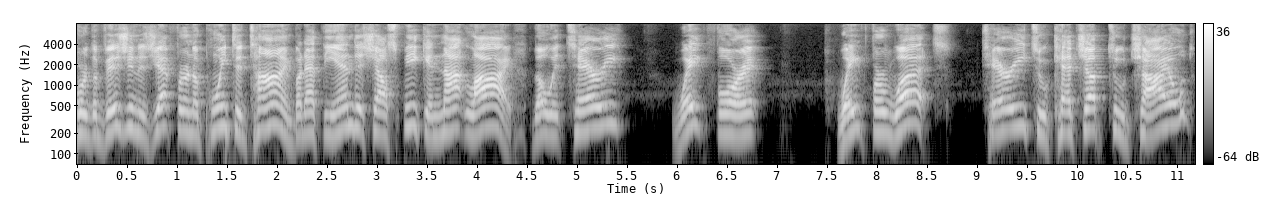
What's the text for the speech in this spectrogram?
For the vision is yet for an appointed time, but at the end it shall speak and not lie. Though it tarry, wait for it. Wait for what? Tarry to catch up to child?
